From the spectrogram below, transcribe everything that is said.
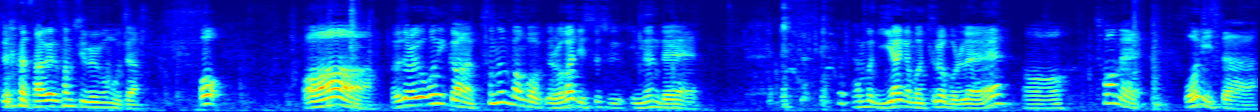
자, 431번 보자. 어? 아, 여자 이거 보니까 푸는 방법 여러 가지 있을 수 있는데 한번 이야기 한번 들어볼래? 어, 처음에 원이 있다.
